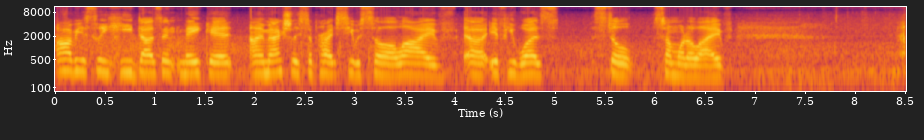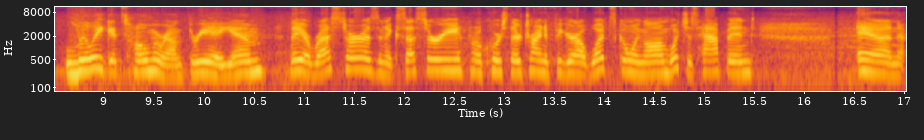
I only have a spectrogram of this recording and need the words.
obviously, he doesn't make it. I'm actually surprised he was still alive, uh, if he was still somewhat alive. Lillie gets home around 3 a.m. They arrest her as an accessory. Of course, they're trying to figure out what's going on, what just happened. And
